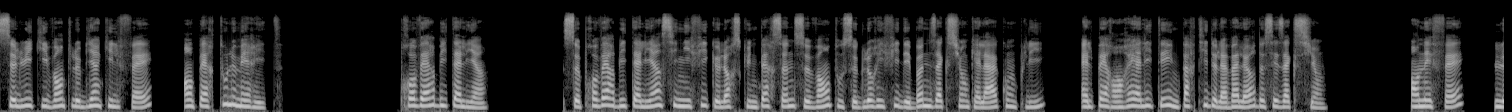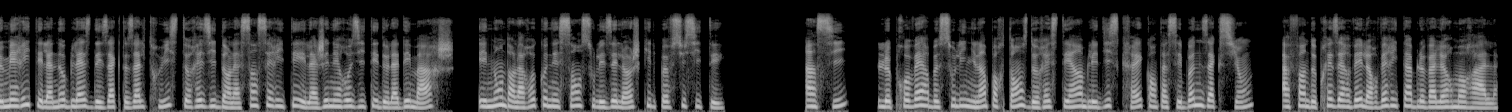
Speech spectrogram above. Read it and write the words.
Celui qui vante le bien qu'il fait, en perd tout le mérite. Proverbe italien. Ce proverbe italien signifie que lorsqu'une personne se vante ou se glorifie des bonnes actions qu'elle a accomplies, elle perd en réalité une partie de la valeur de ses actions. En effet, le mérite et la noblesse des actes altruistes résident dans la sincérité et la générosité de la démarche, et non dans la reconnaissance ou les éloges qu'ils peuvent susciter. Ainsi, le proverbe souligne l'importance de rester humble et discret quant à ses bonnes actions, afin de préserver leur véritable valeur morale.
